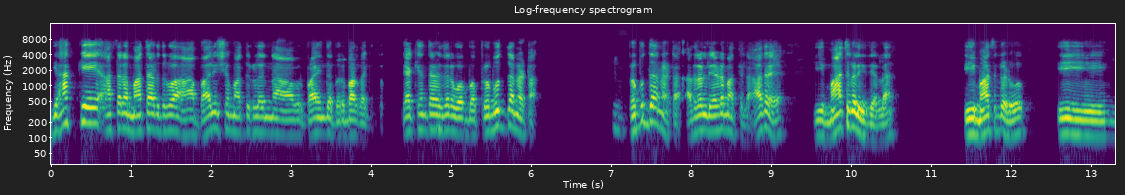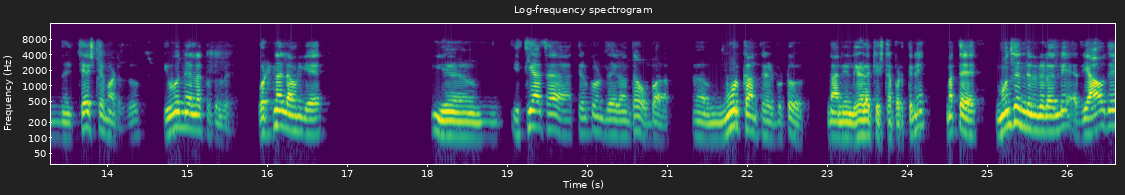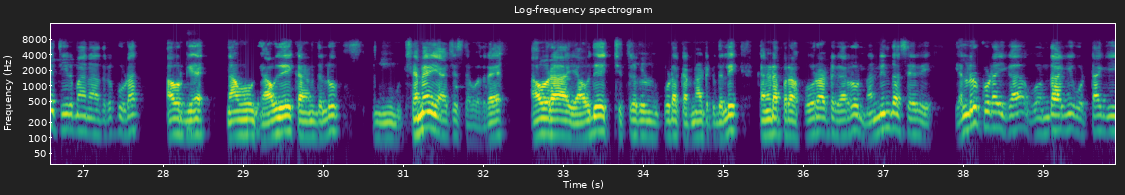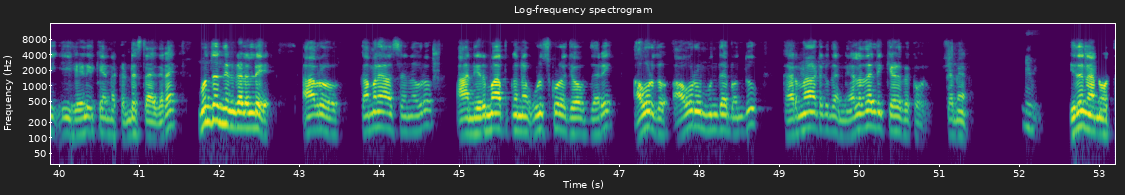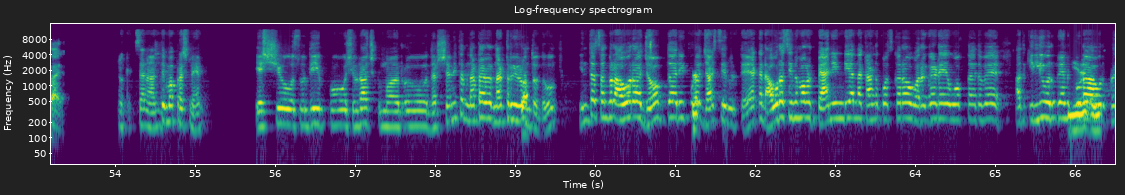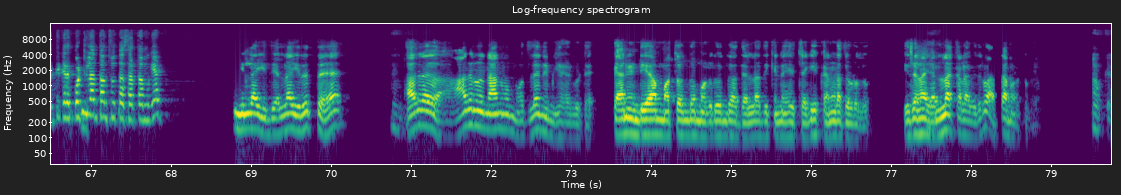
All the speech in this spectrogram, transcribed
ಯಾಕೆ ಆತರ ಮಾತಾಡಿದ್ರು ಆ ಬಾಲಿಶ ಮಾತುಗಳನ್ನ ಅವ್ರ ಬಾಯಿಂದ ಬರಬಾರ್ದಾಗಿತ್ತು. ಯಾಕೆ ಅಂತ ಹೇಳಿದ್ರೆ ಒಬ್ಬ ಪ್ರಬುದ್ಧ ನಟ. ಪ್ರಬುದ್ಧ ನಟ ಅದರಲ್ಲಿ ಎರಡು ಮಾತಿಲ್ಲ. ಆದ್ರೆ ಈ ಮಾತುಗಳಿದೆಯಲ್ಲ ಈ ಮಾತುಗಳು ಈ ಚೇಷ್ಟೆ ಮಾಡೋದು ಇವನ್ನೆಲ್ಲ ಕೂತಲ್ಲ ಒಟ್ನಲ್ಲಿ ಅವನಿಗೆ ಇತಿಹಾಸ ತಿಳ್ಕೊಂಡಿರುವಂತ ಒಬ್ಬ ಮೂರ್ಖ ಅಂತ ಹೇಳ್ಬಿಟ್ಟು ನಾನು ಇಲ್ಲಿ ಹೇಳಕ್ ಇಷ್ಟಪಡ್ತೀನಿ. ಮತ್ತೆ ಮುಂದಿನ ದಿನಗಳಲ್ಲಿ ಅದ್ ಯಾವುದೇ ತೀರ್ಮಾನ ಆದರೂ ಕೂಡ ಅವ್ರಿಗೆ ನಾವು ಯಾವುದೇ ಕಾರಣದಲ್ಲೂ ಕ್ಷಮೆ ಯಾಚಿಸ್ತಾ ಹೋದ್ರೆ ಅವರ ಯಾವುದೇ ಚಿತ್ರಗಳನ್ನು ಕೂಡ ಕರ್ನಾಟಕದಲ್ಲಿ ಕನ್ನಡ ಪರ ಹೋರಾಟಗಾರರು ನನ್ನಿಂದ ಸೇರಿ ಎಲ್ಲರೂ ಕೂಡ ಈಗ ಒಂದಾಗಿ ಒಟ್ಟಾಗಿ ಈ ಹೇಳಿಕೆಯನ್ನ ಖಂಡಿಸ್ತಾ ಇದ್ದಾರೆ. ಮುಂದಿನ ದಿನಗಳಲ್ಲಿ ಅವರು ಕಮಲ ಹಾಸನ್ ಅವರು ಆ ನಿರ್ಮಾಪಕನ ಉಳಿಸ್ಕೊಳ್ಳೋ ಜವಾಬ್ದಾರಿ ಅವ್ರದ್ದು ಅವರು ಮುಂದೆ ಬಂದು ಕರ್ನಾಟಕದ ನೆಲದಲ್ಲಿ ಕೇಳಬೇಕು ಅವರು ಕ್ಷಮೆ. ಇದು ನನ್ನ ಒತ್ತಾಯ. ಓಕೆ ಸರ್ ಅಂತಿಮ ಪ್ರಶ್ನೆ ಯಶ್ ಸುದೀಪ್ ಶಿವರಾಜ್ ಕುಮಾರ್ ದರ್ಶನ್ ಇತರ ನಟ ನಟರು ಇರುವಂತದ್ದು ಇಂತ ಸಂದರ್ಭ ಅವರ ಜವಾಬ್ದಾರಿ ಕೂಡ ಜಾಸ್ತಿ ಇರುತ್ತೆ. ಯಾಕಂದ್ರೆ ಅವರ ಸಿನಿಮಾಗಳು ಪ್ಯಾನ್ ಇಂಡಿಯಾ ಅನ್ನೋ ಕಾರಣಕ್ಕೋಸ್ಕರ ಹೊರಗಡೆ ಹೋಗ್ತಾ ಇದಾವೆ. ಅದಕ್ಕೆ ಇಲ್ಲಿವರೆಗೂ ಏನು ಕೂಡ. ಅವ್ರು ಪ್ರತಿಕ್ರಿಯೆ ಕೊಟ್ಟಿಲ್ಲ ಅಂತ ಅನ್ಸುತ್ತಾ ಸರ್ ತಮಗೆ? ಇಲ್ಲ ಇದೆಲ್ಲ ಇರುತ್ತೆ. ಆದ್ರೆ ಆದ್ರೂ ನಾನು ಮೊದ್ಲೇ ನಿಮ್ಗೆ ಹೇಳ್ಬಿಟ್ಟೆ ಪ್ಯಾನ್ ಇಂಡಿಯಾ ಮತ್ತೊಂದು ಮಗದೊಂದು ಅದೆಲ್ಲದಕ್ಕಿಂತ ಹೆಚ್ಚಾಗಿ ಕನ್ನಡ ತೊಡೋದು. ಇದನ್ನ ಎಲ್ಲಾ ಕಲಾವಿದರು ಅರ್ಥ ಮಾಡ್ಕೋಬೇಕು. ಓಕೆ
